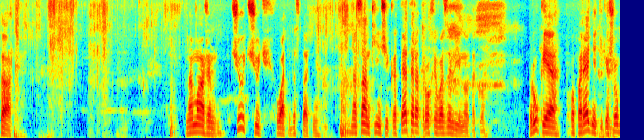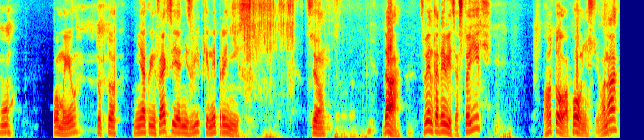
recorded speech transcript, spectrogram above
Так. Намажемо чуть-чуть, хватить достатньо. На сам кінчик катетера трохи вазеліну отако. Руки я попередньо тільки що був помив. Тобто ніякої інфекції я ні звідки не приніс. Все. Да, свинка, дивіться, стоїть, готова повністю. Вона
